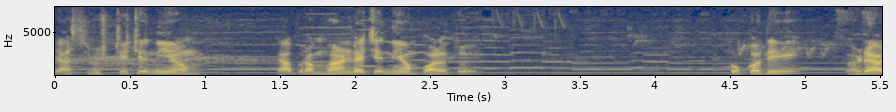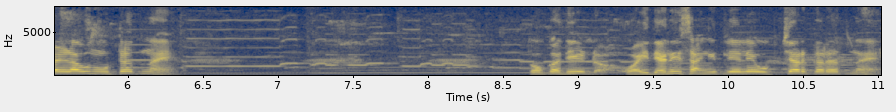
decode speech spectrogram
या सृष्टीचे नियम या ब्रह्मांडाचे नियम पाळतोय. तो कधी घड्याळ लावून उठत नाही. तो कधी वैद्यानी वैद्यांनी सांगितलेले उपचार करत नाही.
